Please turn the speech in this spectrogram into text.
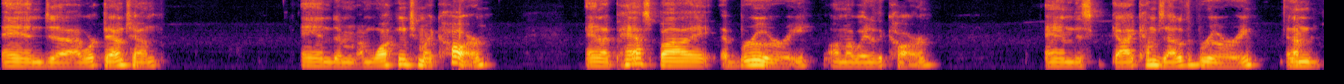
and uh, I work downtown, and um, I'm walking to my car, and I pass by a brewery on my way to the car, and this guy comes out of the brewery, and I'm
